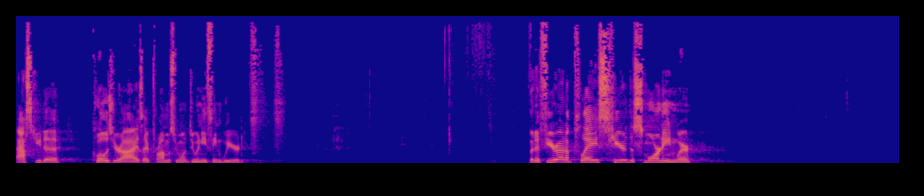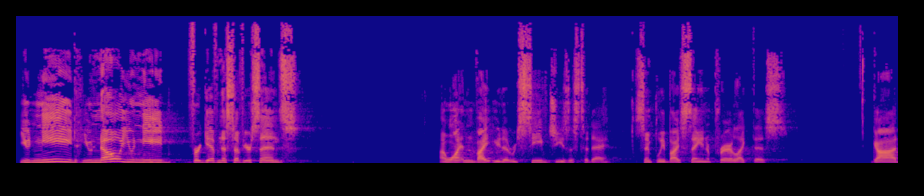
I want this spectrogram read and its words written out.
ask you to close your eyes. I promise we won't do anything weird. But if you're at a place here this morning where you need, you know you need forgiveness of your sins, I want to invite you to receive Jesus today simply by saying a prayer like this God,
